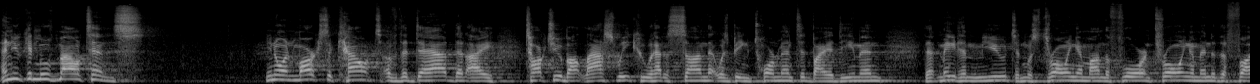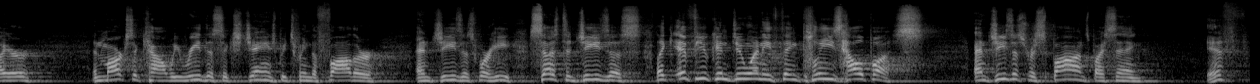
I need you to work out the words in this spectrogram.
And you can move mountains. You know, in Mark's account of the dad that I talked to you about last week, who had a son that was being tormented by a demon that made him mute and was throwing him on the floor and throwing him into the fire. In Mark's account, we read this exchange between the father and Jesus where he says to Jesus, like, if you can do anything, please help us. And Jesus responds by saying, if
